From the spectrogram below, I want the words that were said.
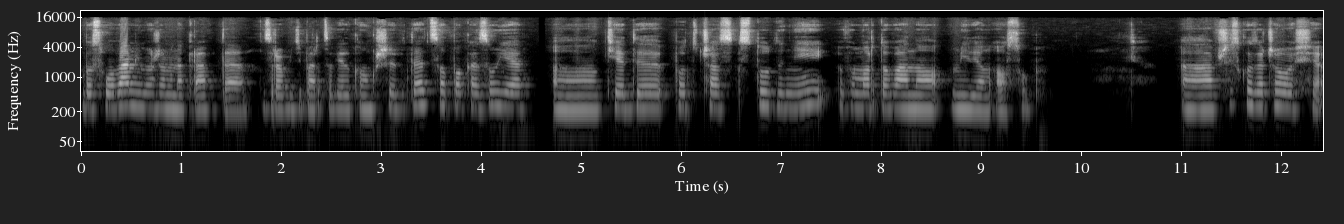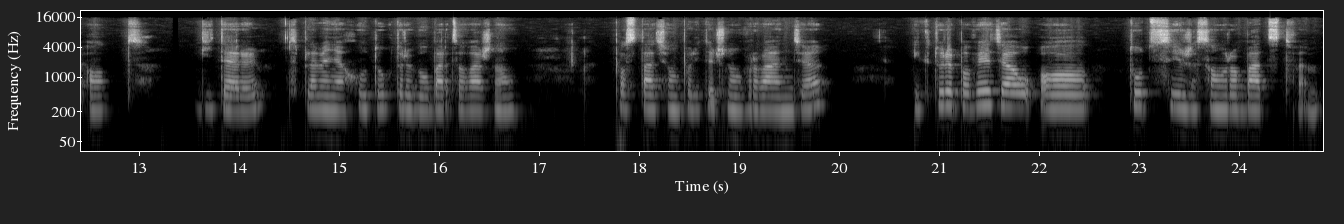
Bo słowami możemy naprawdę zrobić bardzo wielką krzywdę, co pokazuje, e, kiedy podczas studni wymordowano milion osób. A wszystko zaczęło się od Gitery z plemienia Hutu, który był bardzo ważną postacią polityczną w Rwandzie i który powiedział o Tutsi, że są robactwem.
